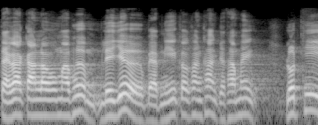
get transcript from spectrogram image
แต่ว่าการเรามาเพิ่มเลเยอร์แบบนี้ก็ค่อนข้างจะทำให้รถที่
